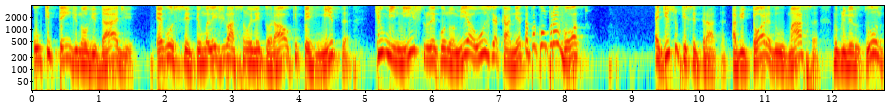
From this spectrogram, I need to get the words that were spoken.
o que tem de novidade é você ter uma legislação eleitoral que permita que o ministro da Economia use a caneta para comprar voto. É disso que se trata. A vitória do Massa no primeiro turno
